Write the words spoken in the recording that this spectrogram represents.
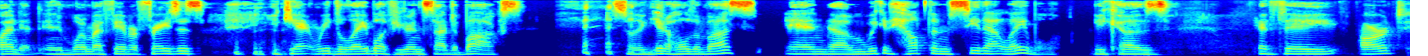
find it? And one of my favorite phrases, you can't read the label if you're inside the box. So they get a hold of us and um, we can help them see that label because if they aren't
